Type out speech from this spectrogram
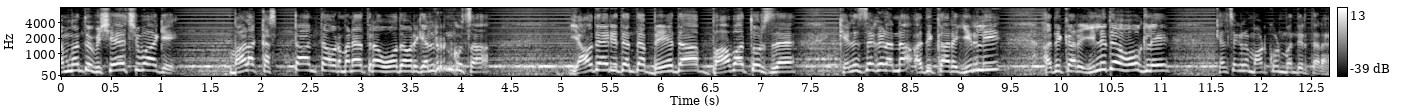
ನಮಗಂತೂ ವಿಶೇಷವಾಗಿ ಭಾಳ ಕಷ್ಟ ಅಂತ ಅವ್ರ ಮನೆ ಹತ್ರ ಹೋದವ್ರಿಗೆಲ್ರಿಗೂ ಸಹ ಯಾವುದೇ ರೀತಿಯಂಥ ಭೇದ ಭಾವ ತೋರಿಸದೆ ಕೆಲಸಗಳನ್ನು ಅಧಿಕಾರ ಇರಲಿ, ಅಧಿಕಾರ ಇಲ್ಲದೆ ಹೋಗಲಿ, ಕೆಲಸಗಳನ್ನ ಮಾಡ್ಕೊಂಡು ಬಂದಿರ್ತಾರೆ.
